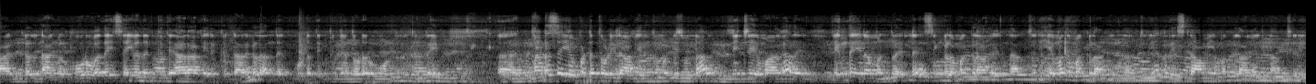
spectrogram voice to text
ஆட்கள் நாங்கள் கூறுவதை செய்வதற்கு தயாராக இருக்கின்றார்கள். அந்த கூட்டத்தின் பின்னர் தொடர்பு கொண்டிருக்கின்றேன். தடை செய்யப்பட்ட தொழிலாக இருக்கும் என்று சொன்னால் நிச்சயமாக அது எந்த இனம் என்ற இல்லை. சிங்கள மக்களாக இருந்தாலும் சரி எமது மக்களாக இருந்தாலும் சரி அல்லது இஸ்லாமிய மக்களாக இருந்தாலும் சரி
